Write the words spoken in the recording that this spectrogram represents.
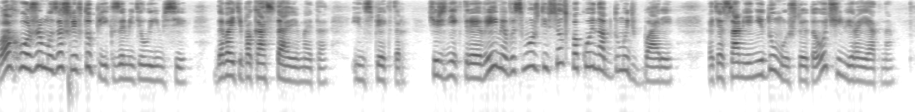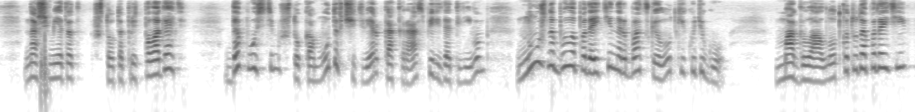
Похоже, мы зашли в тупик, — заметил Уимси. Давайте пока оставим это, инспектор. Через некоторое время вы сможете все спокойно обдумать в баре, хотя сам я не думаю, что это очень вероятно. Наш метод — что-то предполагать. Допустим, что кому-то в четверг, как раз перед отливом, нужно было подойти на рыбацкой лодке к утюгу. Могла лодка туда подойти?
